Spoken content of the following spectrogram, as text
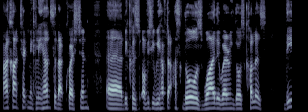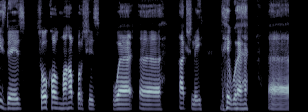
I can't technically answer that question uh, because obviously we have to ask those why they're wearing those colors. These days, so-called Mahapurushas wear uh, actually they wear uh,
